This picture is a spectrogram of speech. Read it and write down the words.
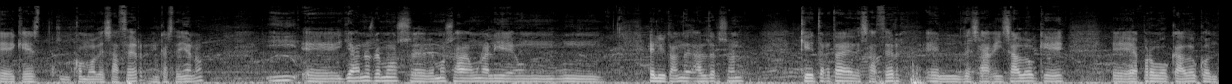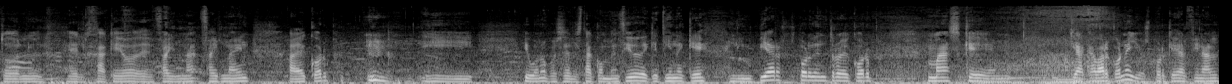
eh, que es como deshacer en castellano. Y eh, ya nos vemos, eh, vemos a un, un, un Elliot Alderson que trata de deshacer el desaguisado que eh, ha provocado con todo el, el hackeo de Five9 a E-Corp y y bueno, pues él está convencido de que tiene que limpiar por dentro de Corp más que, que acabar con ellos, porque al final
